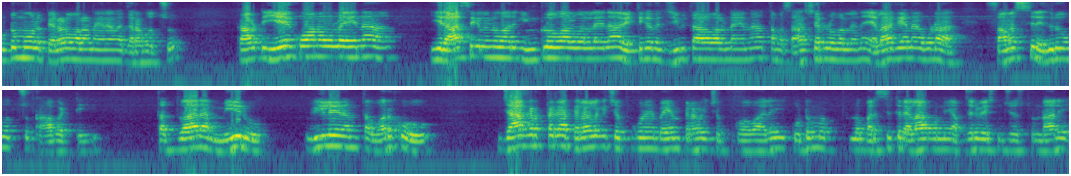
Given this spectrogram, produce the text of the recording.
కుటుంబంలో పిల్లల వలనైనా జరగవచ్చు. కాబట్టి ఏ కోణంలో అయినా ఈ రాశి కలిగిన వారికి ఇంట్లో వాళ్ళ వల్లైనా వ్యక్తిగత జీవితాల వలనైనా తమ సహచరుల వల్లైనా ఎలాగైనా కూడా సమస్యలు ఎదురవచ్చు. కాబట్టి తద్వారా మీరు వీలైనంత వరకు జాగ్రత్తగా పిల్లలకి చెప్పుకునే భయం పిల్లలకి చెప్పుకోవాలి. కుటుంబంలో పరిస్థితులు ఎలా ఉన్నాయి అబ్జర్వేషన్ చేస్తుండాలి.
